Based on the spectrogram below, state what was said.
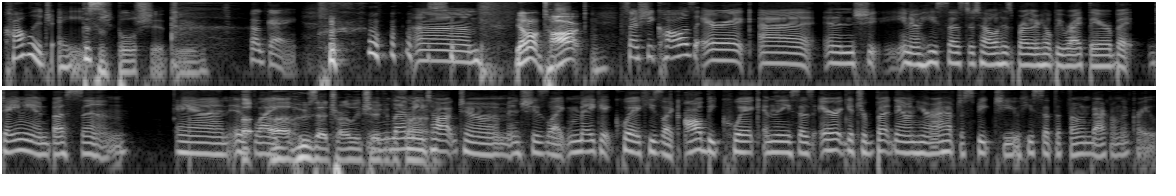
College age. This is bullshit, dude. Okay. um. Y'all don't talk. So she calls Eric, uh, and she, you know, he says to tell his brother he'll be right there, but Damien busts in and is Uh, like, uh, who's that Charlie chick? "Let me talk to him." And she's like, "Make it quick." He's like, "I'll be quick." And then he says, "Eric, get your butt down here. I have to speak to you." He set the phone back on the cradle,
